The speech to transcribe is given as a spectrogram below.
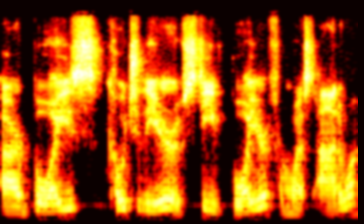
our boys coach of the year was Steve Boyer from West Ottawa.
